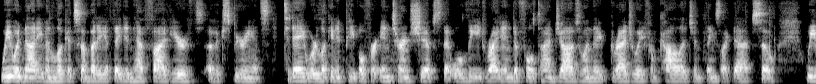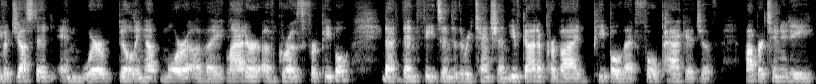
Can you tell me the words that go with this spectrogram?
we would not even look at somebody if they didn't have 5 years of experience. Today we're looking at people for internships that will lead right into full-time jobs when they graduate from college and things like that. So we've adjusted and we're building up more of a ladder of growth for people that then feeds into the retention. You've got to provide people that full package of opportunity,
